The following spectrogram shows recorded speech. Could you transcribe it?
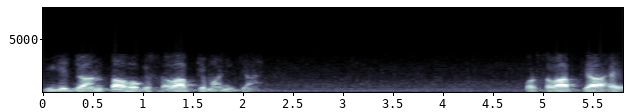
कि ये जानता हो कि सवाब के मानी क्या है। और सवाब क्या है?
